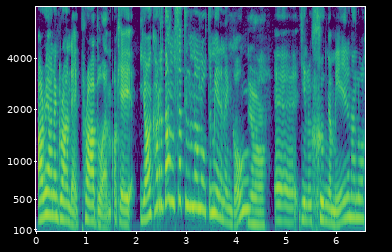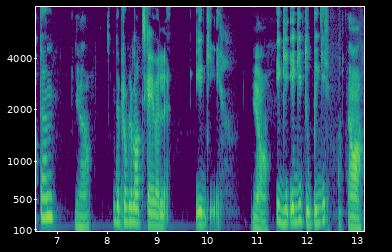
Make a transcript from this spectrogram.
Ariana Grande, Problem. Okej, jag har dansat till den här låten mer än en gång. Ja. Eh, gillar att sjunga med i den här låten. Ja. Det problematiska är väl Iggy. Ja. Iggy, Iggy Dubiggy. Ja.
